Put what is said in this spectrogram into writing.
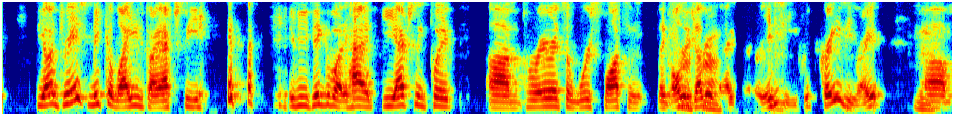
the Andreas Michailidis guy actually, if you think about it, had he actually put um, Pereira in some worse spots than like all First these other round. guys. Izzy, it's crazy, right? Yeah. Um,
